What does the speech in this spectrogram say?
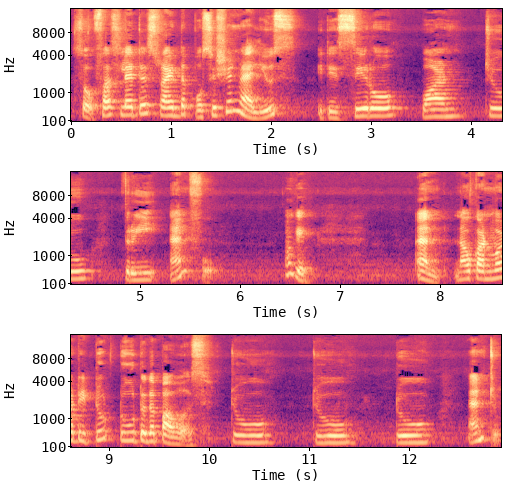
So first let us write the position values. It is 0, 1, 2, 3 and 4. Okay. And now convert it to 2 to the powers. 2, 2, 2 and 2.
